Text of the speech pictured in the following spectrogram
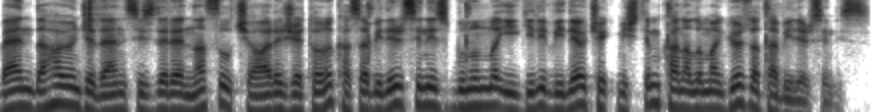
Ben daha önceden sizlere nasıl çağrı jetonu kasabilirsiniz bununla ilgili video çekmiştim kanalıma göz atabilirsiniz.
